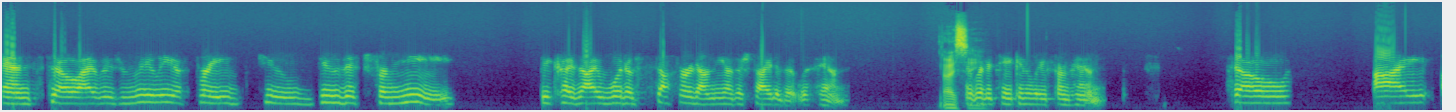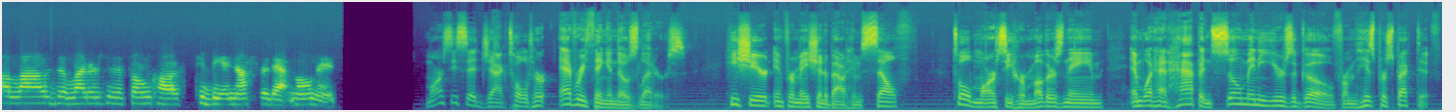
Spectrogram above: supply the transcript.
And so I was really afraid to do this for me because I would have suffered on the other side of it with him. I see. It would have taken away from him. So I allowed the letters and the phone calls to be enough for that moment. Marcie said Jack told her everything in those letters. He shared information about himself, told Marcie her mother's name, and what had happened so many years ago from his perspective,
